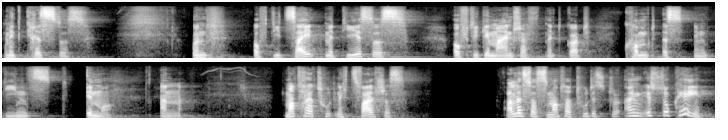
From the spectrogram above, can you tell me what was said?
mit Christus. Und auf die Zeit mit Jesus, auf die Gemeinschaft mit Gott kommt es im Dienst immer an. Martha tut nichts Falsches. Alles, was Martha tut, ist okay.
